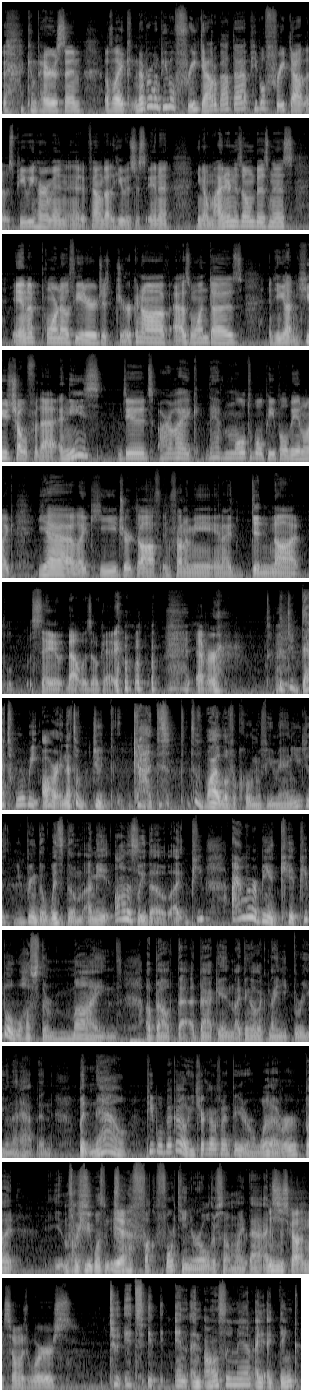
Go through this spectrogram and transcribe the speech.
comparison of like remember when people freaked out about that? People freaked out that it was Pee Wee Herman and it found out he was just in a you know minding his own business in a porno theater just jerking off as one does and he got in huge trouble for that. And these dudes are like they have multiple people being like yeah like he jerked off in front of me and I did not say that was okay ever. But dude, that's where we are, and that's a dude. God, this is this is why I love recording with you, man. You just you bring the wisdom. I mean, honestly though, like pe- I remember being a kid. People lost their minds about that back in I think it was like '93 when that happened. But now people be like, oh, he jerked off in a theater or whatever. But like he wasn't trying to fuck a 14 year old or something like that. I it's mean, just gotten so much worse. dude it's it and and honestly man i i think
